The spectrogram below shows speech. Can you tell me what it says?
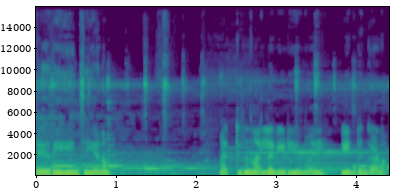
ഷെയർ ചെയ്യുകയും ചെയ്യണം. മറ്റൊരു നല്ല വീഡിയോയുമായി വീണ്ടും കാണാം.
